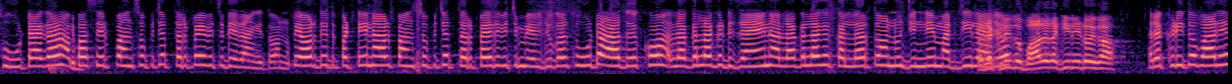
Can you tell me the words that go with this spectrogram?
ਸੂਟ ਹੈਗਾ ਆਪਾਂ ਸਿਰਫ 575 ਰੁਪਏ ਵਿੱਚ ਦੇ ਦਾਂਗੇ ਤੁਹਾਨੂੰ। ਪਿਓਰ ਦੇ ਦੁਪੱਟੇ ਨਾਲ 575 ਰੁਪਏ ਦੇ ਵਿੱਚ ਮਿਲ ਜੂਗਾ ਸੂਟ। ਆ ਦੇਖੋ ਅਲੱਗ-ਅਲੱਗ ਡਿਜ਼ਾਈਨ ਅਲੱਗ-ਅਲੱਗ ਕਲਰ ਤੁਹਾਨੂੰ ਜਿੰਨੇ ਮਰਜ਼ੀ ਲੈ ਜਾਓ। ਰੱਖੜੀ ਤੋਂ ਬਾਅਦ ਇਹਦਾ ਕੀ ਰੇਟ ਹੋਏਗਾ? ਰੱਖੜੀ ਤੋਂ ਬਾਅਦ ਇਹ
